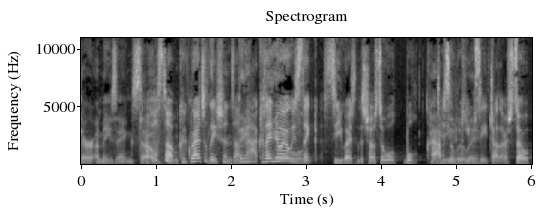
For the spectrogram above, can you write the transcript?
They're amazing. So awesome. Congratulations on that. Because I know I always like see you guys at the show, so we'll we'll continue to keep see each other. So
